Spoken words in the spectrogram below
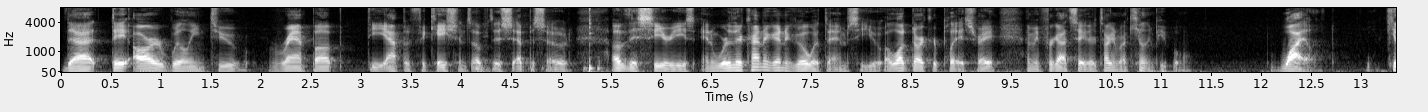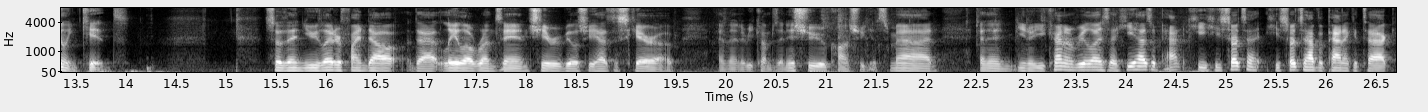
that they are willing to ramp up the amplifications of this episode of this series and where they're kind of going to go with the MCU. A lot darker place, right? I mean, for God's sake, they're talking about killing people. Wild. Killing kids. So then you later find out that Layla runs in, she reveals she has the scarab, and then it becomes an issue. Khonshu gets mad, and then you know you kind of realize that he has a panic. He, he starts to he starts to have a panic attack.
